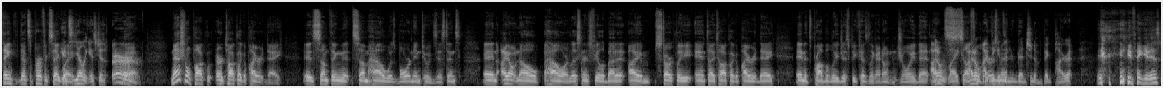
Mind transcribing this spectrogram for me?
think that's a perfect segue. It's yelling. It's just, Yeah. National Talk or Talk Like a Pirate Day is something that somehow was born into existence. And I don't know how our listeners feel about it. I am starkly anti Talk Like a Pirate Day. And it's probably just because like I don't enjoy that. I don't like, I don't, I think it's an invention of Big Pirate. you think it is?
